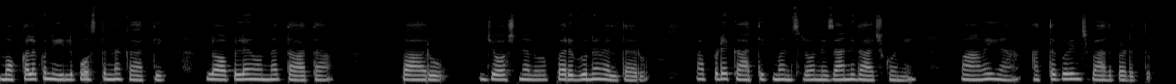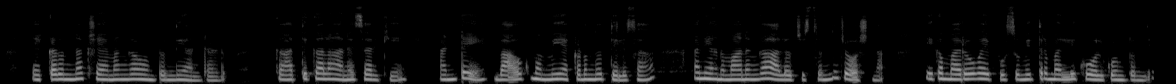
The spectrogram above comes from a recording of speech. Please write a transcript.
మొక్కలకు నీళ్ళు పోస్తున్న కార్తీక్, లోపలే ఉన్న తాత, పారు, జ్యోత్స్నలు పరుగున వెళ్తారు. అప్పుడే కార్తీక్ మనసులో నిజాన్ని దాచుకొని మావయ్య అత్త గురించి బాధపడద్దు ఎక్కడున్నా క్షేమంగా ఉంటుంది అంటాడు. కార్తీక్ అలా అనేసరికి అంటే బావకు మమ్మీ ఎక్కడుందో తెలుసా అని అనుమానంగా ఆలోచిస్తుంది జ్యోత్స్న. ఇక మరోవైపు సుమిత్ర మళ్ళీ కోలుకుంటుంది.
